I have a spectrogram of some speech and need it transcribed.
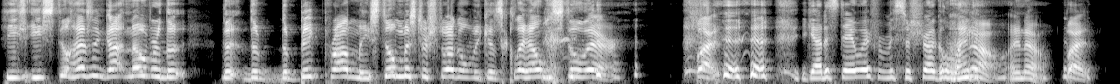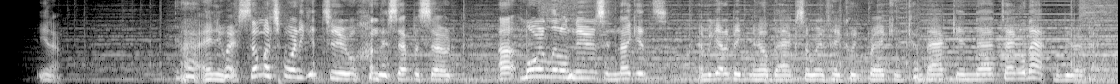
He he still hasn't gotten over the the the the big problem. He's still Mr. Struggle because Clay Helton's still there. but you got to stay away from Mr. Struggle. I know, I know. But, you know. Uh, anyway, so much more to get to on this episode. Uh, more little news and nuggets, and we got a big mailbag, so we're going to take a quick break and come back and uh, tackle that. We'll be right back.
